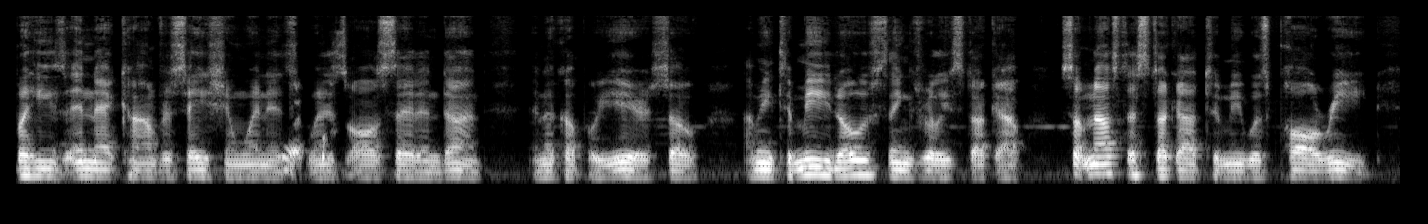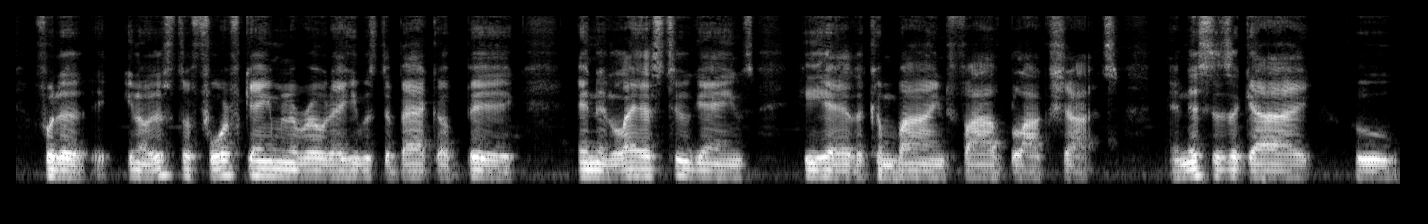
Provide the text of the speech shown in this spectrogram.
but he's in that conversation when it's when it's all said and done in a couple years. So i mean to me those things really stuck out. Something else that stuck out to me was paul reed for the you know this is the fourth game in a row that he was the backup big. And in the last two games he had a combined five block shots. And this is a guy who,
